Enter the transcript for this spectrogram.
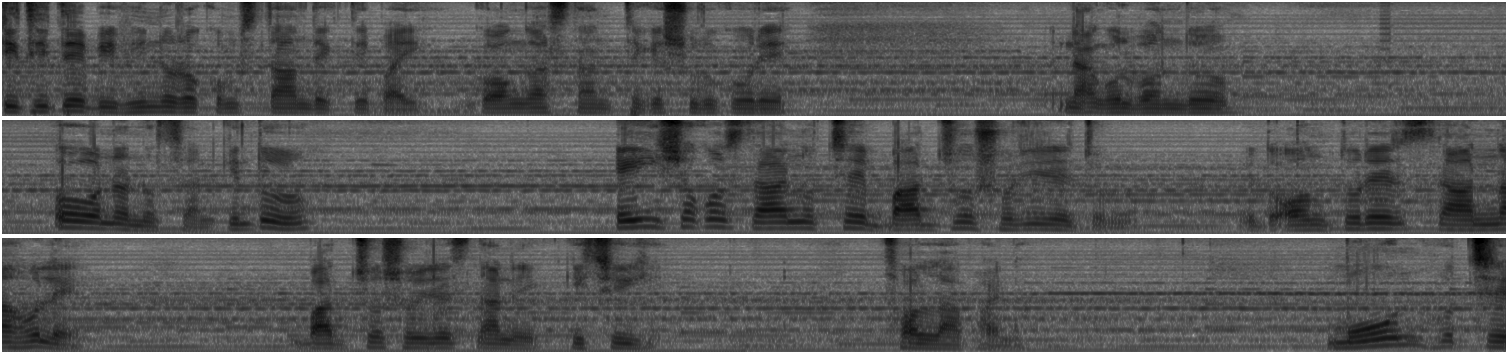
তিথিতে বিভিন্ন রকম স্নান দেখতে পাই। গঙ্গা স্নান থেকে শুরু করে নাঙ্গলবন্ধ ও অন্যান্য স্থান, কিন্তু এই সকল স্নান হচ্ছে বাহ্য শরীরের জন্য। কিন্তু অন্তরের স্নান না হলে বাহ্য শরীরের স্নানে কিছুই ফল লাভ হয় না। মন হচ্ছে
